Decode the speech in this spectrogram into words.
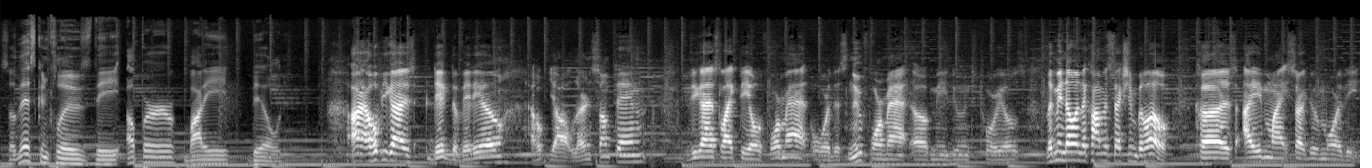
So this concludes the upper body build. Alright, I hope you guys dig the video. I hope y'all learned something. If you guys like the old format or this new format of me doing tutorials, let me know in the comment section below. Because I might start doing more of these.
